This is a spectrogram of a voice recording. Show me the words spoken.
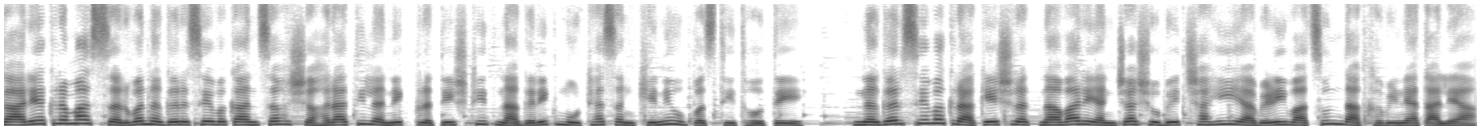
कार्यक्रमात सर्व नगरसेवकांसह शहरातील अनेक प्रतिष्ठित नागरिक मोठ्या संख्येने उपस्थित होते. नगरसेवक राकेश रत्नावार यांच्या शुभेच्छाही यावेळी वाचून दाखविण्यात आल्या.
